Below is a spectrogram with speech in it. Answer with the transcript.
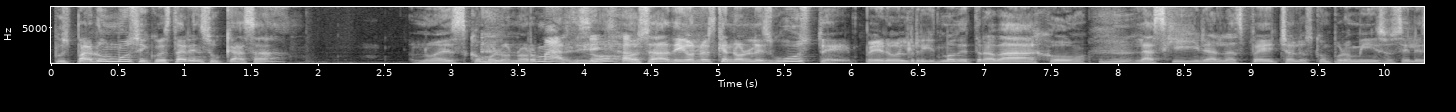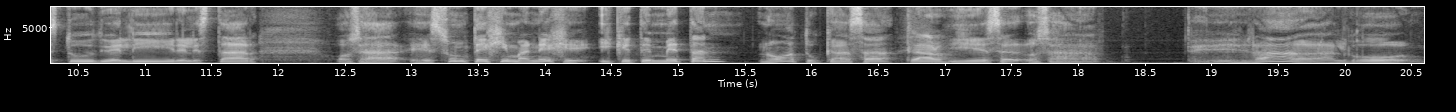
pues para un músico estar en su casa no es como lo normal, Sí, ¿no? claro. O sea, digo, no es que no les guste, pero el ritmo de trabajo, las giras, las fechas, los compromisos, el estudio, el ir, el estar, o sea, es un teje y maneje y que te metan, ¿no? A tu casa. Claro. Y ese, o sea, era algo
